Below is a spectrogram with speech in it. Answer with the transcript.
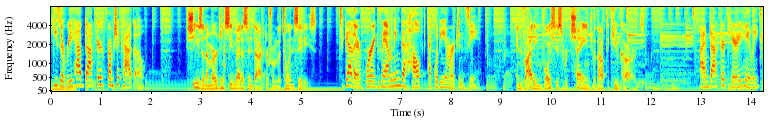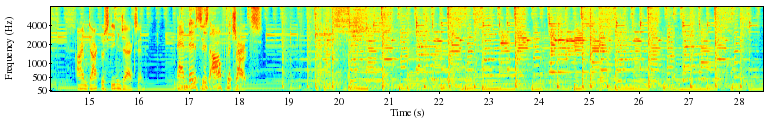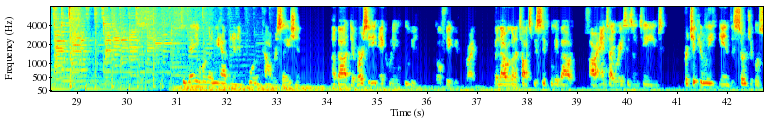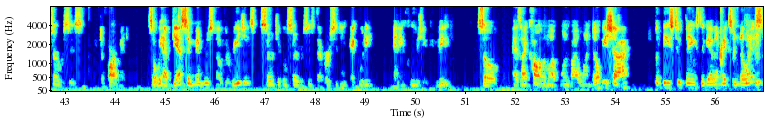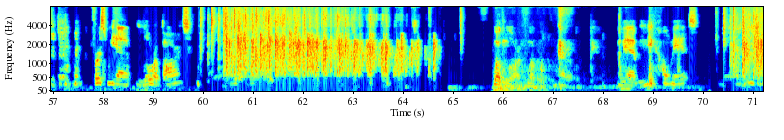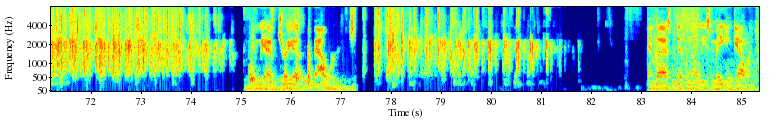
He's a rehab doctor from Chicago. She's an emergency medicine doctor from the Twin Cities. Together, we're examining the health equity emergency, inviting voices for change without the cue cards. I'm Dr. Kari Haley. I'm Dr. Steven Jackson. And, and this, this, is, Off the, the charts. charts. Today, we're going to be having an important conversation about diversity, equity, inclusion. Go figure, right? But now we're going to talk specifically about our anti racism teams, particularly in the surgical services department. So we have guests and members of the Region's Surgical Services Diversity, Equity, and Inclusion Committee. So as I call them up one by one, don't be shy. Put these two things together and make some noise. First, we have Laura Barnes. Welcome, Laura. Welcome. we have Nick Hommez. And we have Drea Bauer. And last but definitely not least, Meghan Gowan.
